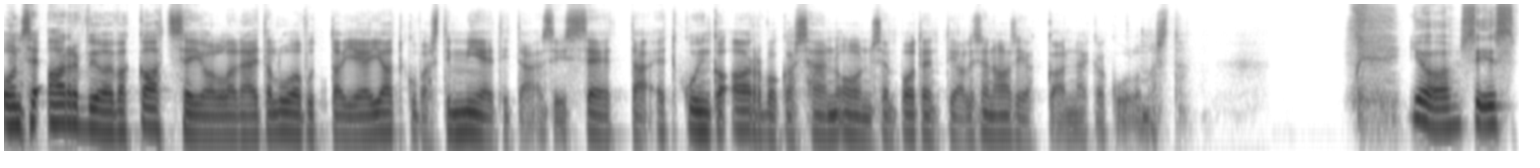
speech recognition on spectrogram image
on se arvioiva katse, jolla näitä luovuttajia jatkuvasti mietitään. Siis se, että, että kuinka arvokas hän on sen potentiaalisen asiakkaan näkökulmasta. Joo, siis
